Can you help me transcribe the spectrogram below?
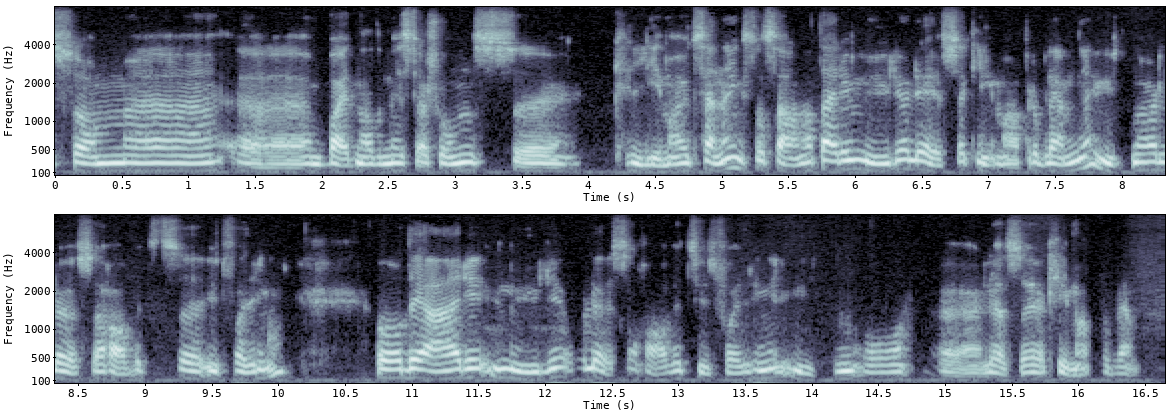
som Biden-administrasjonens klimautsending, så sa han at det er umulig å løse klimaproblemene uten å løse havets utfordringer. Og det er umulig å løse havets utfordringer uten å løse klimaproblemene.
